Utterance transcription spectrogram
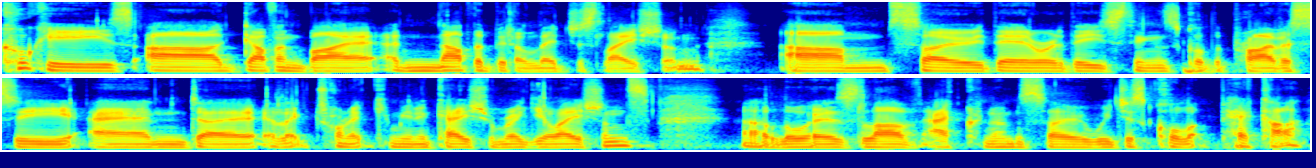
cookies are governed by another bit of legislation. Um, so there are these things called the privacy and uh, electronic communication regulations. Uh, lawyers love acronyms, so we just call it PECR.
